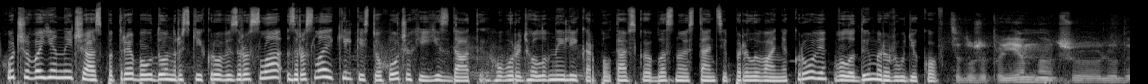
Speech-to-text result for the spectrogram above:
Хоч у воєнний час потреба у донорській крові зросла, зросла і кількість охочих її здати, говорить головний лікар Полтавської обласної станції переливання крові Володимир Рудіков. Це дуже приємно, що люди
